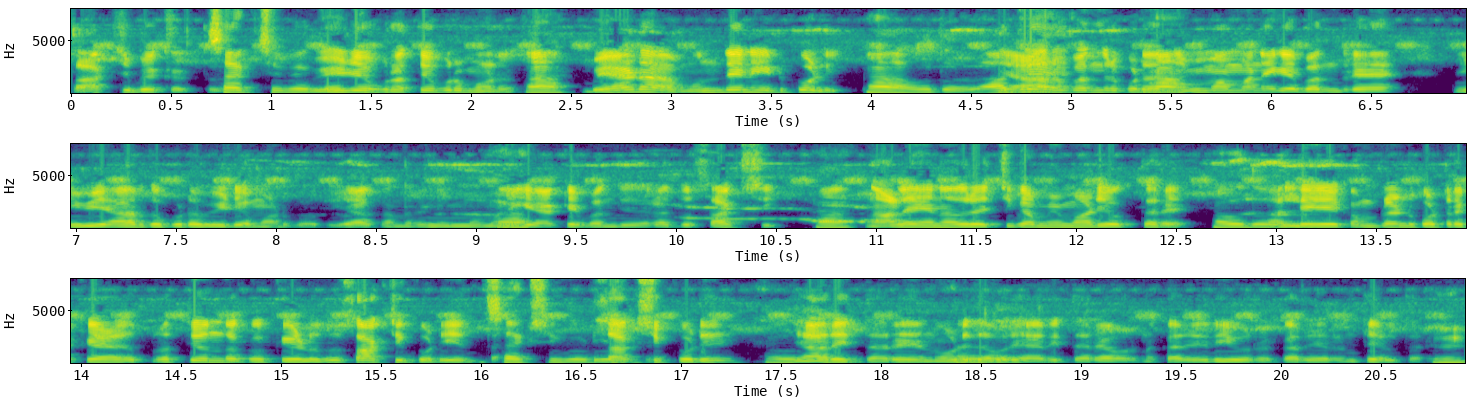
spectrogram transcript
ಸಾಕ್ಷಿ ಬೇಕಾಗ್ತದೆ. ಸಾಕ್ಷಿ ಬೇಕು ವಿಡಿಯೋ ಪ್ರತಿಯೊಬ್ರು ಮಾಡು. ಬೇಡ ಮುಂದೆನೆ ಇಟ್ಕೊಳ್ಳಿ. ಹೌದು. ಯಾರು ಬಂದ್ರು ಕೂಡ. ನಿಮ್ಮ ಮನೆಗೆ ಬಂದ್ರೆ ನೀವು ಯಾರ್ದು ಕೂಡ ವಿಡಿಯೋ ಮಾಡ್ಬೋದು ಯಾಕಂದ್ರೆ ನಿಮ್ಮ ಮನೆಗೆ ಯಾಕೆ ಬಂದಿದ್ರೆ ಅದು ಸಾಕ್ಷಿ ಹಾ. ನಾಳೆ ಏನಾದ್ರು ಹೆಚ್ಚು ಕಮ್ಮಿ ಮಾಡಿ ಹೋಗ್ತಾರೆ ಹೌದು ಅಲ್ಲಿ ಕಂಪ್ಲೇಂಟ್ ಕೊಟ್ರೆ ಕೇ- ಪ್ರತಿಯೊಂದಕ್ಕೂ ಕೇಳುದು ಸಾಕ್ಷಿ ಕೊಡಿ ಅಂತ ಸಾಕ್ಷಿ ಕೊಡಿ ಸಾಕ್ಷಿ ಕೊಡಿ ಹೌದು. ಯಾರಿದ್ದಾರೆ ನೋಡಿದವರು. ಯಾರಿದ್ದಾರೆ ಅವ್ರನ್ನ ಕರೀರಿ ಇವ್ರ ಕರೀರಿ ಅಂತ ಹೇಳ್ತಾರೆ ಹ್ಮ್.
